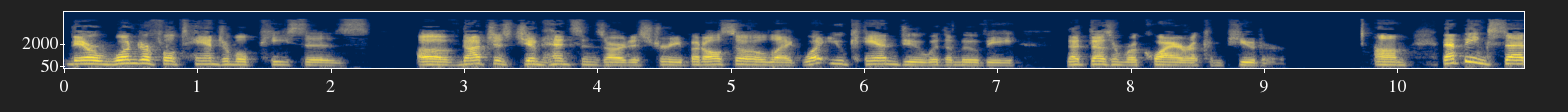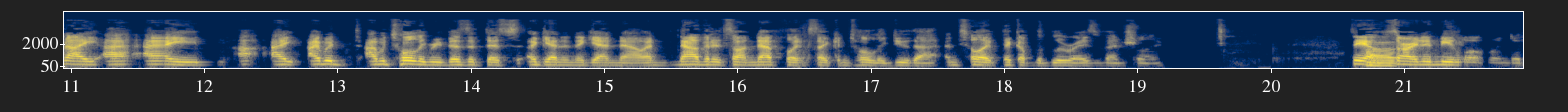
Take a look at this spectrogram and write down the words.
they are wonderful, tangible pieces of not just Jim Henson's artistry, but also like what you can do with a movie that doesn't require a computer. Um, that being said, I, I, I, I, would, I would totally revisit this again and again now. And now that it's on Netflix, I can totally do that until I pick up the Blu-rays eventually. So yeah, Uh, sorry, I didn't mean long-winded.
